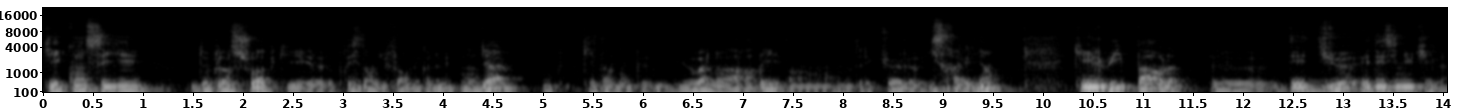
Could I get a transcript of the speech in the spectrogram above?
qui est conseiller de Klaus Schwab, qui est le président du Forum économique mondial, qui est un, donc, Yuval Noah Harari est un intellectuel israélien, qui lui parle euh, des dieux et des inutiles.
